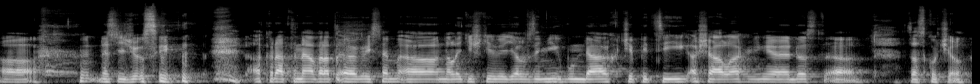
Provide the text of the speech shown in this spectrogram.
a nestěžuju si. Akorát ten návrat, eh, když jsem eh, na letišti viděl v zimních bundách, čepicích a šálách, mě dost eh, zaskočil.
